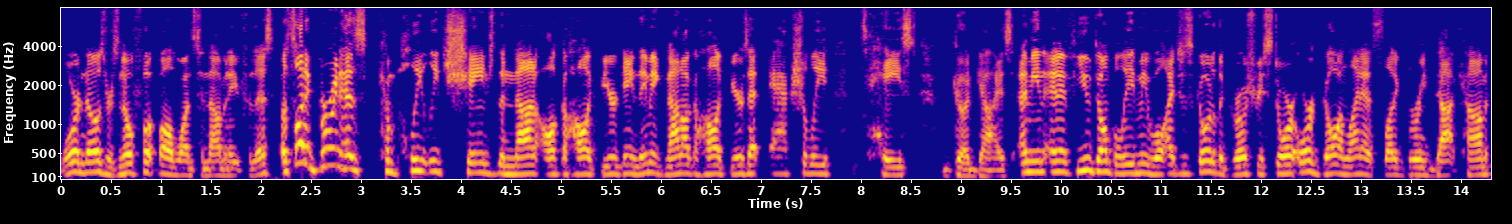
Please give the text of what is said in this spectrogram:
Lord knows there's no football ones to nominate for this. Athletic Brewing has completely changed the non alcoholic beer game. They make non alcoholic beers that actually taste good, guys. I mean, and if you don't believe me, well, I just go to the grocery store or go online at athleticbrewing.com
